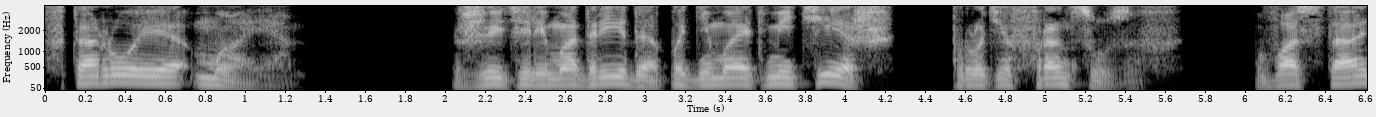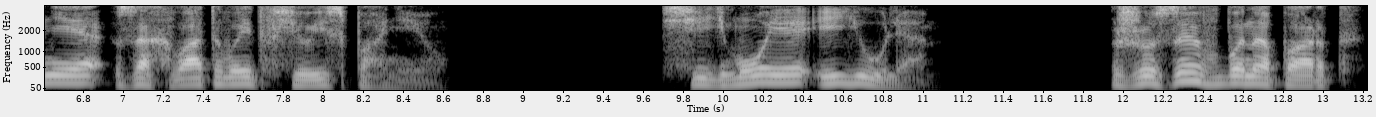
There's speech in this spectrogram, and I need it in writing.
2 мая. Жители Мадрида поднимают мятеж против французов. Восстание захватывает всю Испанию. 7 июля. Жозеф Бонапарт,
